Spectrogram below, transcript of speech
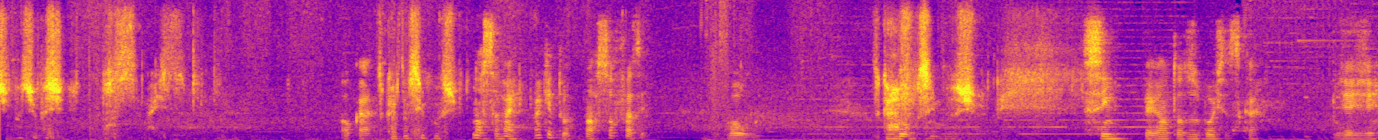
Boost, boost, boost. Nossa, mas. Ó o cara. Os caras tão sem boost. Nossa, vai. Vai que é tu. Nossa, só fazer. Boa. Os caras ficam sem boost. Sim, pegamos todos os boosts dos caras. GG.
